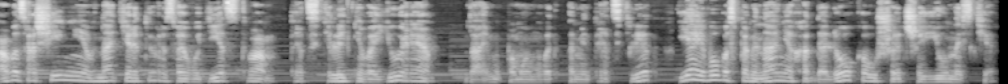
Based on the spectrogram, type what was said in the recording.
о возвращении на территорию своего детства 30-летнего Юрия, да, ему, по-моему, в этот момент 30 лет, и о его воспоминаниях о далеко ушедшей юности.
